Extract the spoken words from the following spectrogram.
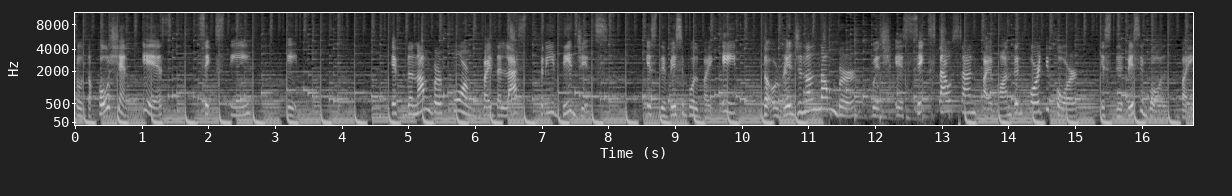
So the quotient is 68. If the number formed by the last three digits is divisible by 8, the original number, which is 6,544, is divisible by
